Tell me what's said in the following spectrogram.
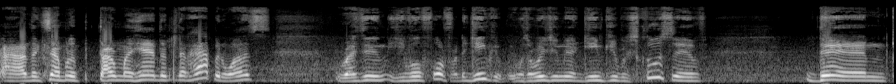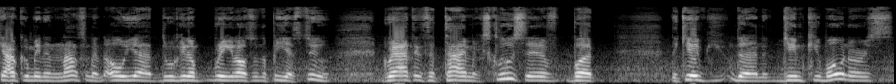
Uh, an example at the top of my head that, that happened was Resident Evil 4 for the GameCube. It was originally a GameCube exclusive. Then Capcom made an announcement, oh yeah, we're gonna bring it also to the PS2. Granted, it's a time exclusive, but the Game the GameCube owners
